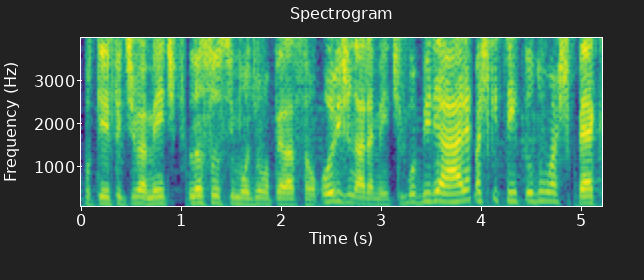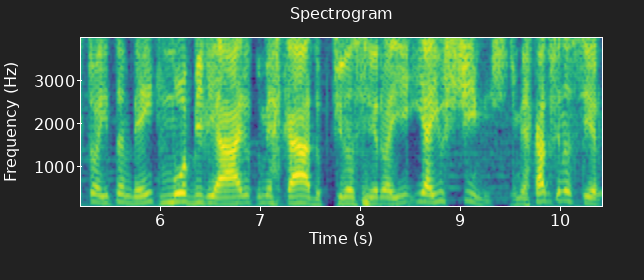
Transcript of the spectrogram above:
Porque efetivamente lançou-se mão de uma operação originariamente imobiliária, mas que tem todo um aspecto aí também mobiliário do mercado financeiro aí. E aí, os times de mercado financeiro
